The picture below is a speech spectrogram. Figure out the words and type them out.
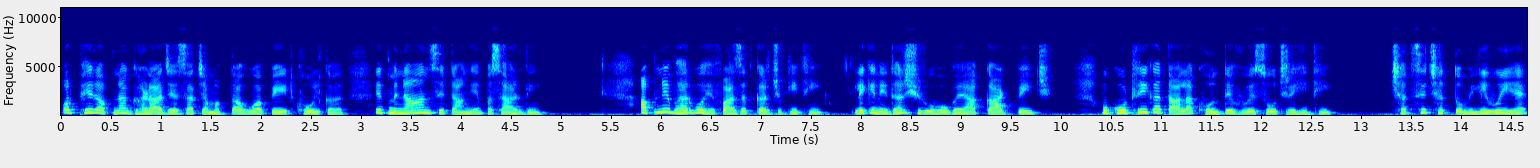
اور پھر اپنا گھڑا جیسا چمکتا ہوا پیٹ کھول کر اطمینان سے ٹانگیں پسار دیں۔ اپنے بھر وہ حفاظت کر چکی تھی، لیکن ادھر شروع ہو گیا کاٹ پیچ۔ وہ کوٹری کا تالا کھولتے ہوئے سوچ رہی تھی۔ چھت سے چھت تو ملی ہوئی ہے۔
